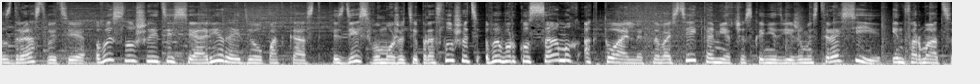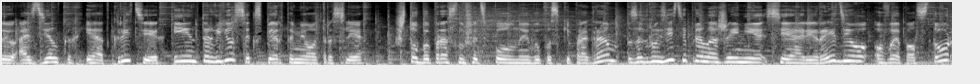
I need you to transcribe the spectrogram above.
Здравствуйте! Вы слушаете Сиари Радио Подкаст. Здесь вы можете прослушать выборку самых актуальных новостей коммерческой недвижимости России, информацию о сделках и открытиях и интервью с экспертами отрасли. Чтобы прослушать полные выпуски программ, загрузите приложение Сиари Radio в Apple Store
